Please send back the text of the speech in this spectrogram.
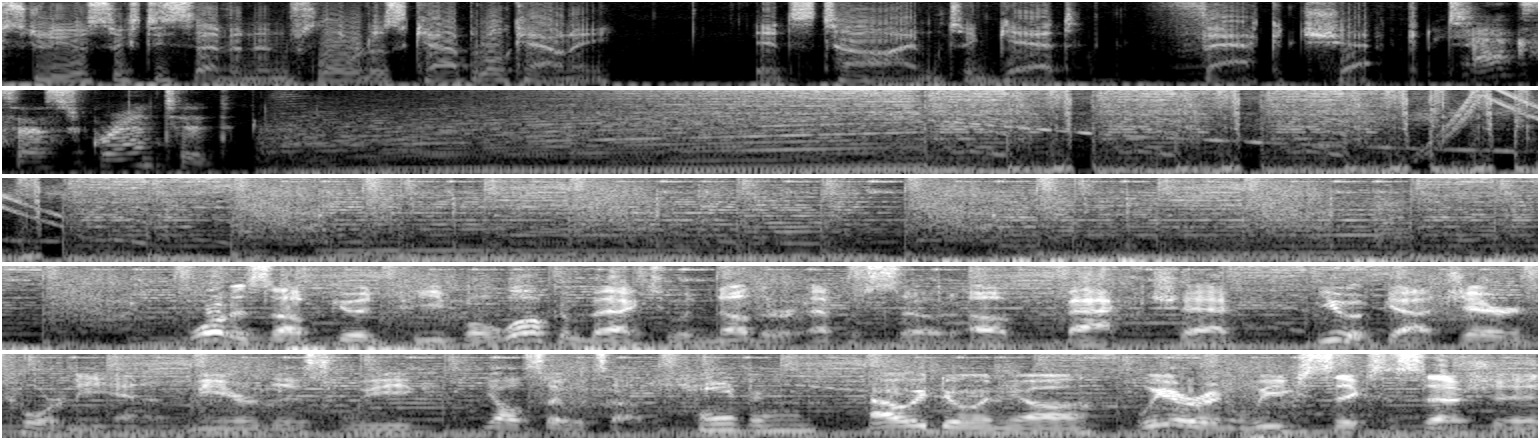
Studio 67 in Florida's capital county, it's time to get fact checked. Access granted. What is up, good people? Welcome back to another episode of FAC Check. You have got Jared, Courtney, and Amir this week. Y'all say what's up. Hey everyone. How we doing, y'all? We are in week six of session.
